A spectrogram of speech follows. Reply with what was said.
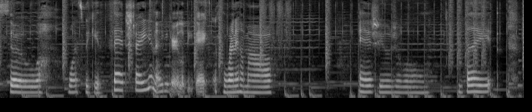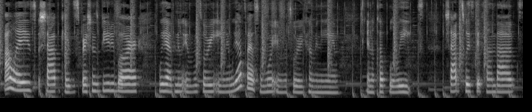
So once we get that straight, you know, your girl will be back running her mouth as usual. But always shop K's Expressions Beauty Bar we have new inventory in, and we also have some more inventory coming in in a couple of weeks. Shop Twisted Fun Box.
